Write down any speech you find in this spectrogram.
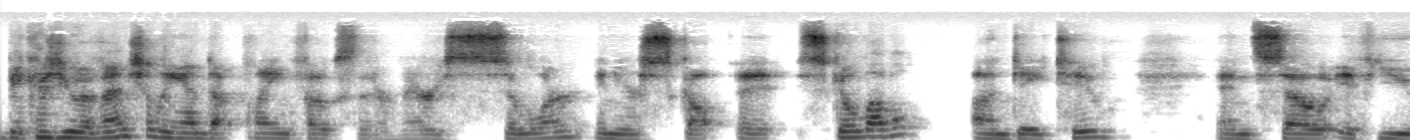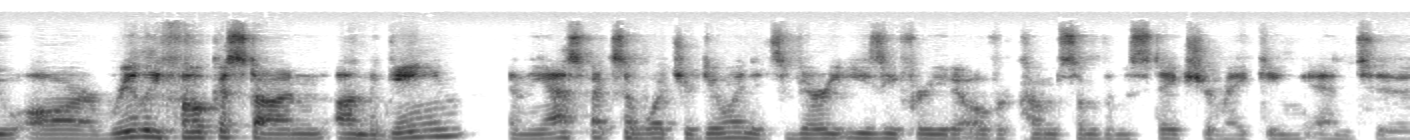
because you eventually end up playing folks that are very similar in your skill, uh, skill level on day two. And so if you are really focused on on the game and the aspects of what you're doing, it's very easy for you to overcome some of the mistakes you're making and to,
